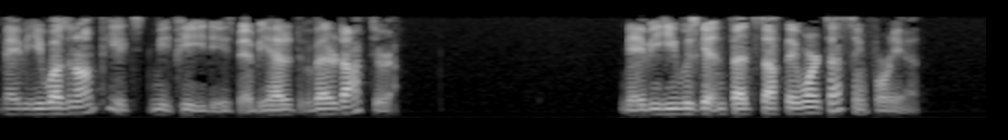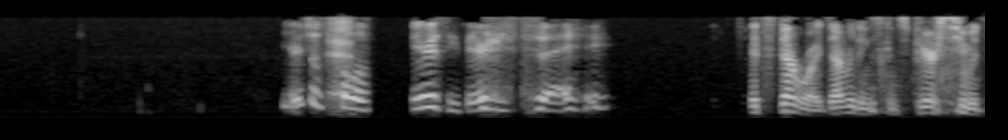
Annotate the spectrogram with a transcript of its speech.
Maybe he wasn't on PH- PEDs. Maybe he had a better doctor. Maybe he was getting fed stuff they weren't testing for yet. You're just Yeah. full of conspiracy theories today. It's steroids. Everything's conspiracy with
